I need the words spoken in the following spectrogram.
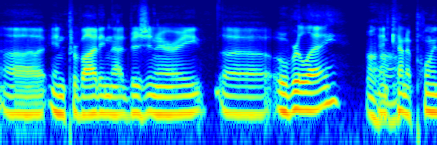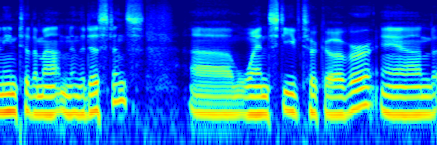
uh, in providing that visionary uh, overlay Uh-huh. and kind of pointing to the mountain in the distance. Uh, when Steve took over, and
